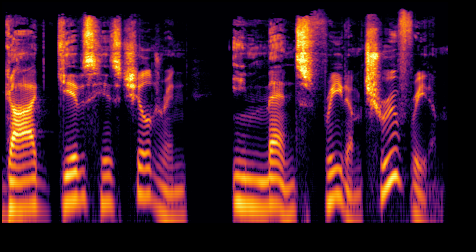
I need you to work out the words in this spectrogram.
God gives his children immense freedom, true freedom.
